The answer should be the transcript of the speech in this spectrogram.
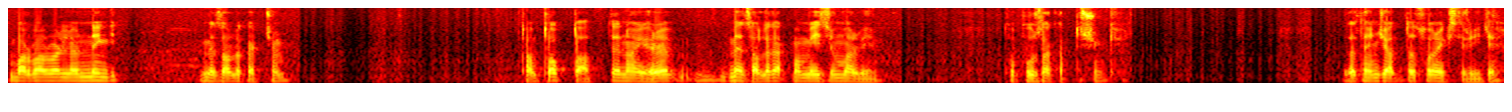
Barbar Valley önden git. Mezarlık atacağım. Tam top da attığına göre mezarlık atmama izin var benim. Topu uzak attı çünkü. Zaten cadda son ekstriydi.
